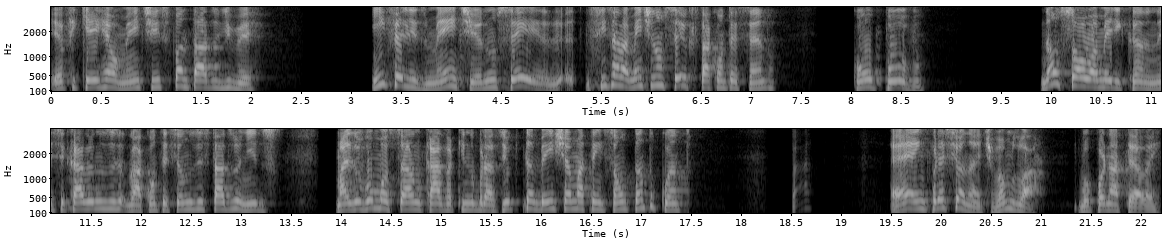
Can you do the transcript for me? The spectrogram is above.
Eu fiquei realmente espantado de ver. Infelizmente, eu não sei, sinceramente não sei o que está acontecendo com o povo. Não só o americano, nesse caso aconteceu nos Estados Unidos. Mas eu vou mostrar um caso aqui no Brasil que também chama atenção tanto quanto. Tá? É impressionante. Vamos lá. Vou pôr na tela aí.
